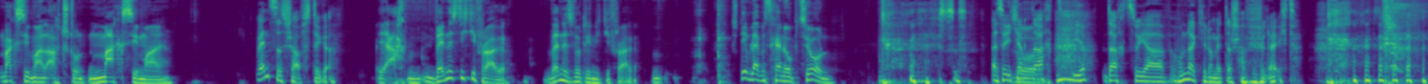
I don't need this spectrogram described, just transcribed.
maximal acht Stunden. Maximal. Wenn's das schaffst, Digga. Ja, ach, wenn ist nicht die Frage. Wenn ist wirklich nicht die Frage. Stehen bleiben ist keine Option. Also ich So. hab hab gedacht, ich hab gedacht, so ja, 100 Kilometer schaffe ich vielleicht.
